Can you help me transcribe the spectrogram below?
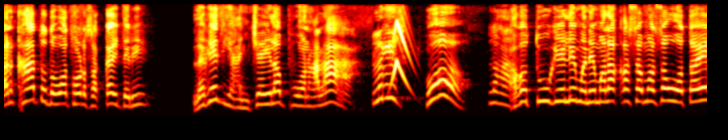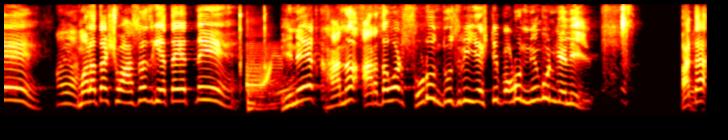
आणि खात होतो बुवा थोडस काहीतरी. लगेच यांच्या आईला फोन आला. लगेच? हो. अगं तू गेली म्हणे मला कसं मस होतंय. मला तर श्वासच घेता येत नाही. हिने खाणं अर्धवट सोडून दुसरी एसटी पकडून निघून गेली. आता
